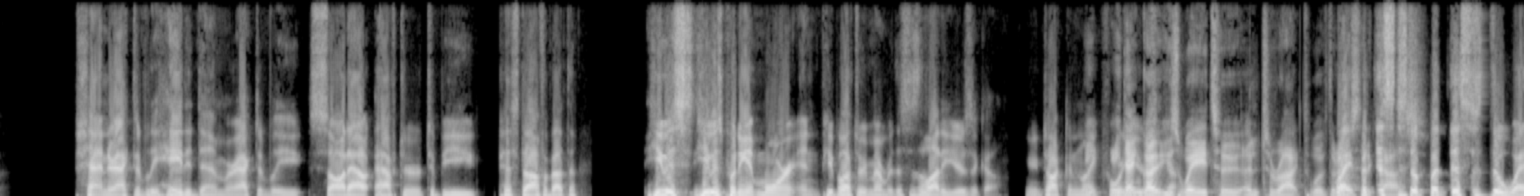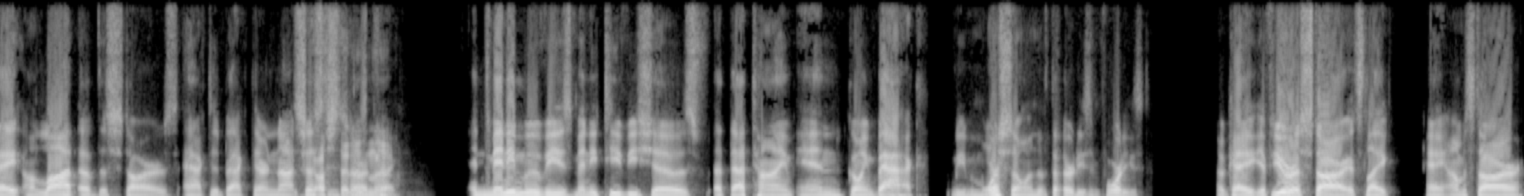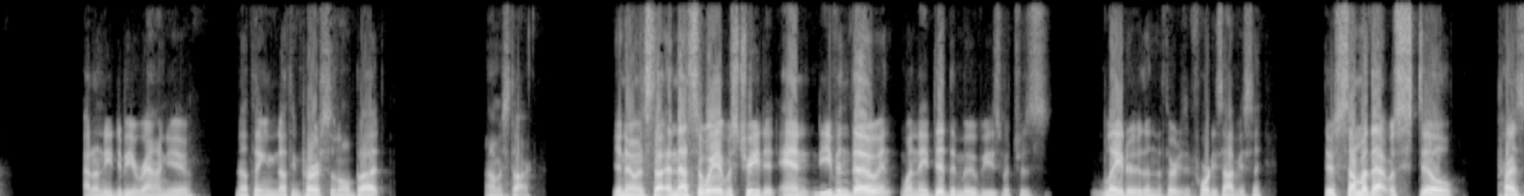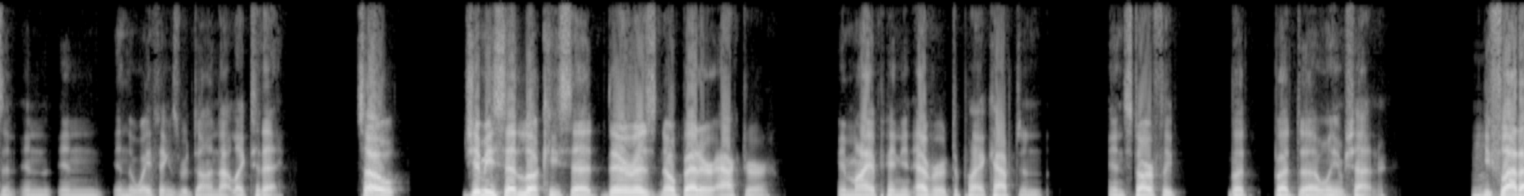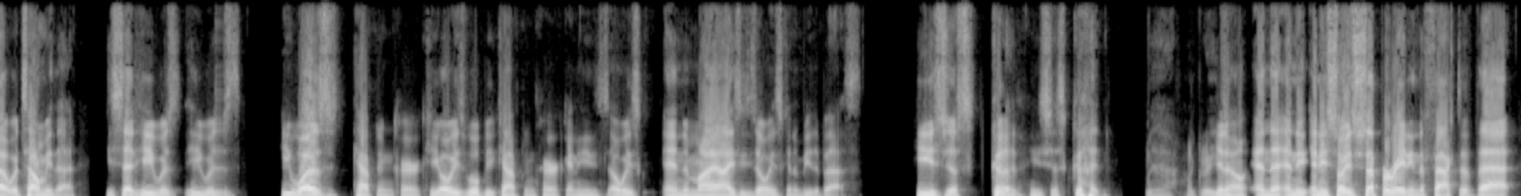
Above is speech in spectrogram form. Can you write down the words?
Shatner actively hated them or actively sought out after to be pissed off about them. He was he was putting it more, and people have to remember this is a lot of years ago. You're talking like four. He, didn't go out his way to interact with the right, rest but of the this cast. is the but this is the way a lot of the stars acted back there, not just in Star Trek. In many movies, many TV shows at that time, and going back even more so in the 30s and 40s. Okay, if you're a star, it's like, hey, I'm a star. I don't need to be around you. Nothing, nothing personal, but I'm a star you know, and stuff. And that's the way it was treated. And even though in, when they did the movies, which was later than the 30s and 40s, obviously, there's some of that was still present in in in the way things were done, not like today. So Jimmy said, "Look," he said, "there is no better actor, in my opinion, ever to play a captain in Starfleet, but but uh, William Shatner." Mm-hmm. He flat out would tell me that. He said he was he was he was Captain Kirk. He always will be Captain Kirk, and he's always, and in my eyes, he's always going to be the best. He's just good. He's just good. Yeah, agreed. You know, and the, and he, and he, so he's separating the fact of that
